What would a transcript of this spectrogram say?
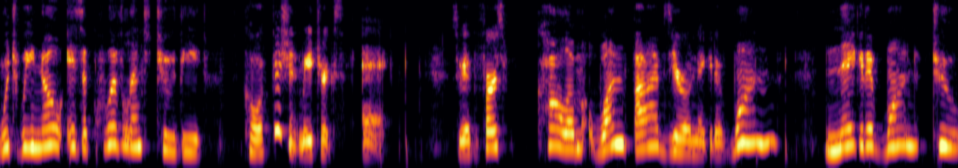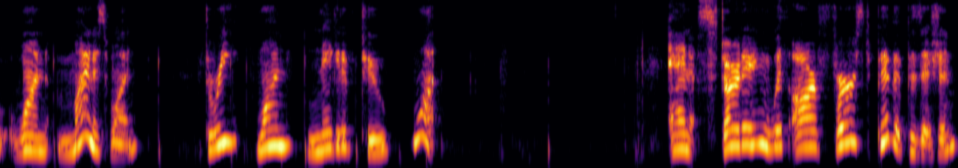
which we know is equivalent to the coefficient matrix A. So we have the first column 1, 5, 0, negative 1, negative 1, 2, 1, minus 1, 3, 1, negative 2, 1. And starting with our first pivot position,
